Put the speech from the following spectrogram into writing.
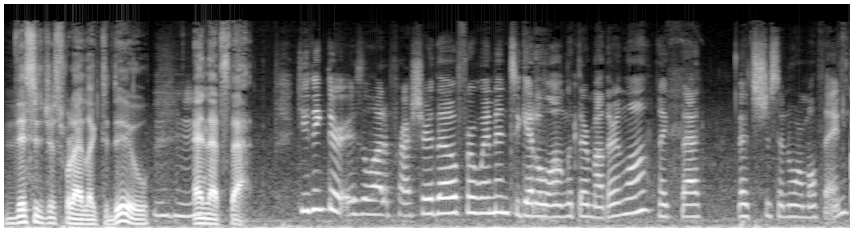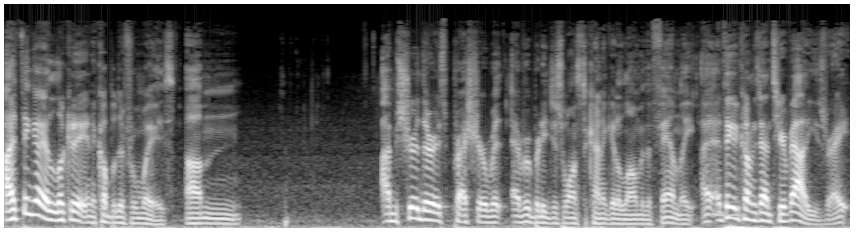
this is just what I like to do." And that's that. Do you think there is a lot of pressure though for women to get along with their mother-in-law? Like that that's just a normal thing. I think I look at it in a couple different ways. Um, I'm sure there is pressure with everybody just wants to kind of get along with the family. I, I think it comes down to your values, right?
